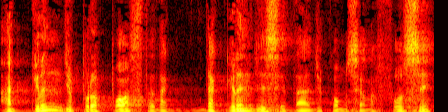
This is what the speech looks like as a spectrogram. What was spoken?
a grande proposta da, da grande cidade como se ela fosse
